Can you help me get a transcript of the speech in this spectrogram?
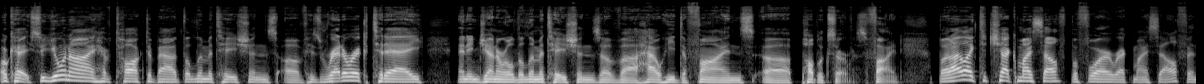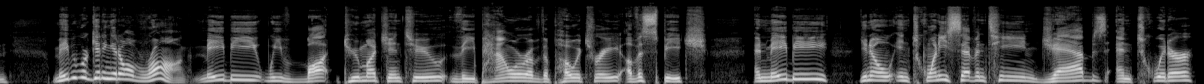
Okay, so you and I have talked about the limitations of his rhetoric today, and in general, the limitations of uh, how he defines uh, public service. Fine. But I like to check myself before I wreck myself, and maybe we're getting it all wrong. Maybe we've bought too much into the power of the poetry of a speech, and maybe, you know, in 2017, jabs and Twitter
